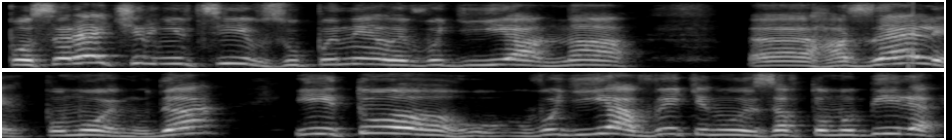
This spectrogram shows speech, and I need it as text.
Посеред Чернівців зупинили водія на е, газелі, по-моєму, да? і того водія викинули з автомобіля,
